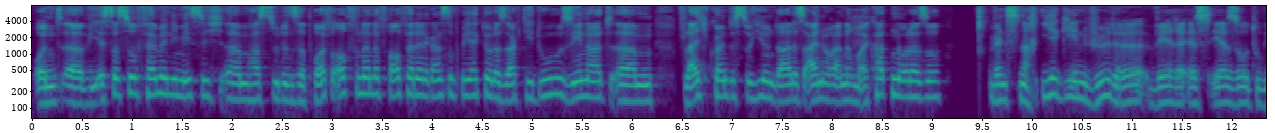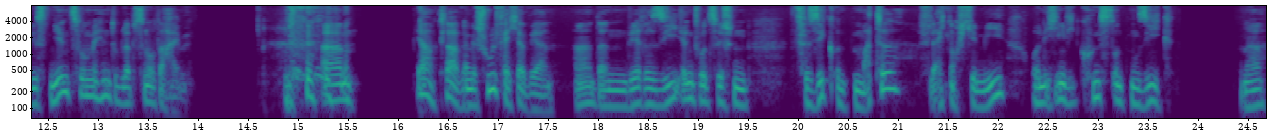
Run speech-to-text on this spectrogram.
Und äh, wie ist das so family-mäßig? Ähm, hast du den Support auch von deiner Frau für deine ganzen Projekte oder sagt die du, Senat, ähm, vielleicht könntest du hier und da das eine oder andere mal cutten oder so? Wenn es nach ihr gehen würde, wäre es eher so, du gehst nirgendwo mehr hin, du bleibst nur noch daheim. ähm, ja, klar, wenn wir Schulfächer wären, ja, dann wäre sie irgendwo zwischen Physik und Mathe, vielleicht noch Chemie und nicht irgendwie Kunst und Musik. Ne?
